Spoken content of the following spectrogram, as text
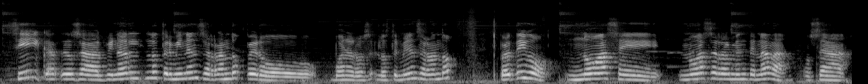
Sí, o sea, al final lo termina encerrando, pero bueno, los, los termina encerrando, pero te digo, no hace, no hace realmente nada, o sea,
